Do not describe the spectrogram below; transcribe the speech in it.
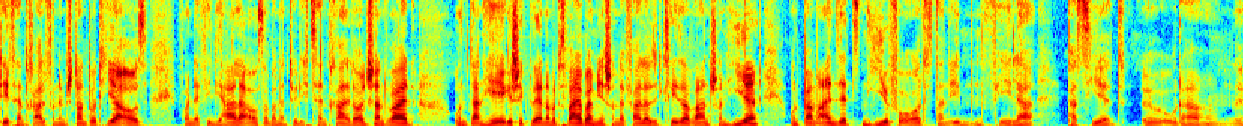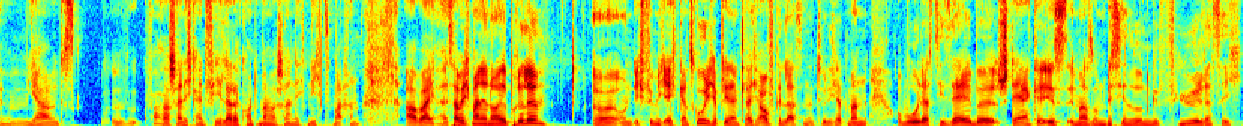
dezentral von dem Standort hier aus, von der Filiale aus, aber natürlich zentral deutschlandweit und dann hergeschickt werden. Aber das war ja bei mir schon der Fall. Also die Gläser waren schon hier und beim Einsetzen hier vor Ort ist dann eben ein Fehler passiert äh, oder äh, ja, das war wahrscheinlich kein Fehler, da konnte man wahrscheinlich nichts machen. Aber ja, jetzt habe ich meine neue Brille äh, und ich fühle mich echt ganz gut. Ich habe die dann gleich aufgelassen. Natürlich hat man, obwohl das dieselbe Stärke ist, immer so ein bisschen so ein Gefühl, dass ich,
